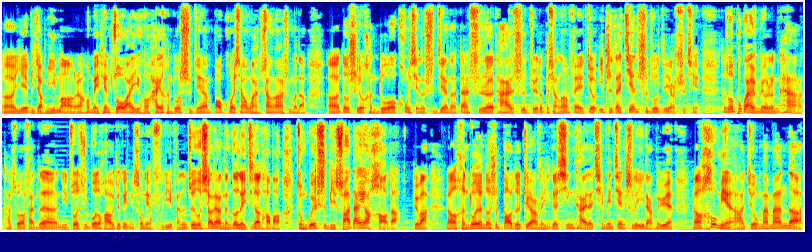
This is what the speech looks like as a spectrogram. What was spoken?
呃也比较迷茫，然后每天做完以后还有很多时间，包括像晚上啊什么的，呃都是有很多空闲的时间的，但是。他还是觉得不想浪费，就一直在坚持做这件事情。说不管有没有人看啊，他说反正你做直播的话，我就给你送点福利，反正最后销量能够累积到淘宝，总归是比刷单要好的，对吧？然后很多人都是抱着这样的一个心态，在前面坚持了一两个月，然后后面啊就慢慢的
